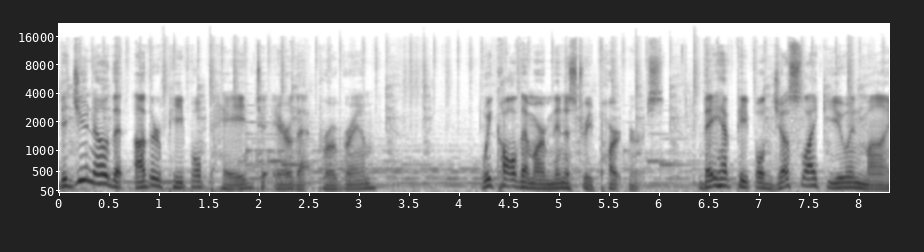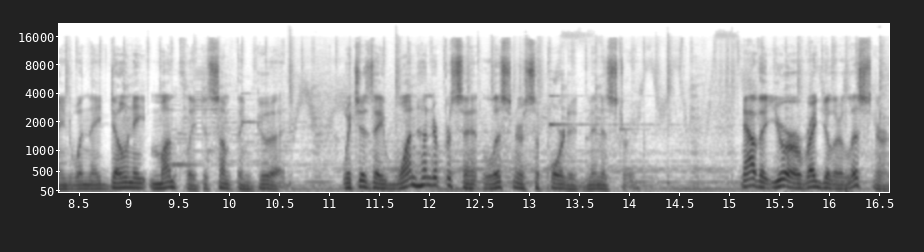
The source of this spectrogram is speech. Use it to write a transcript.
did you know that other people paid to air that program? We call them our ministry partners. They have people just like you in mind when they donate monthly to something good, which is a 100% listener supported ministry. Now that you're a regular listener,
